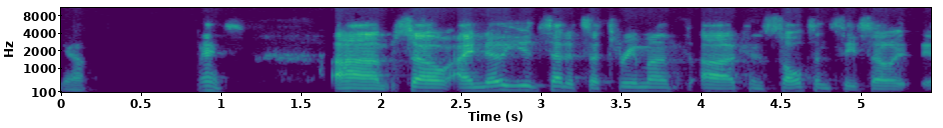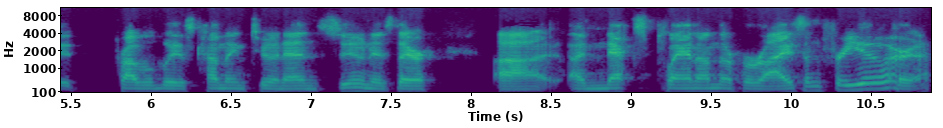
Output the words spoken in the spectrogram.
Yeah, nice. Um, so I know you'd said it's a three month uh, consultancy, so it, it, probably is coming to an end soon. Is there uh, a next plan on the horizon for you? Or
